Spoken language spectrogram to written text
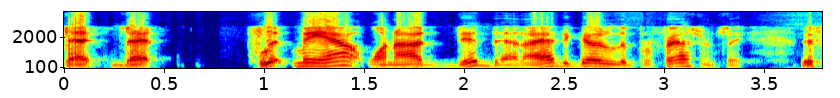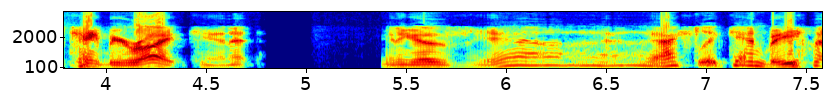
that that flipped me out when i did that. I had to go to the professor and say this can't be right can it? And he goes yeah actually it can be.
